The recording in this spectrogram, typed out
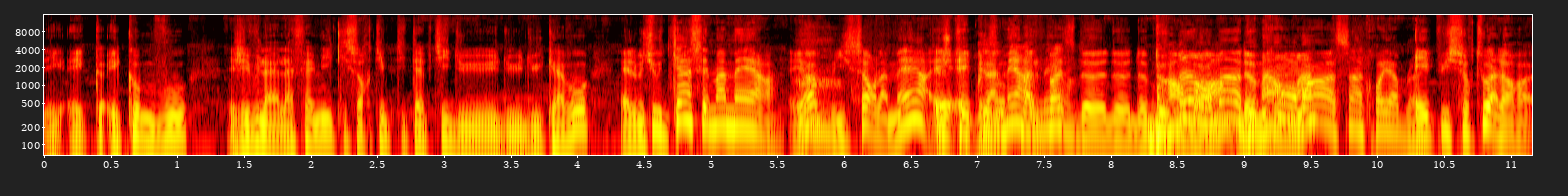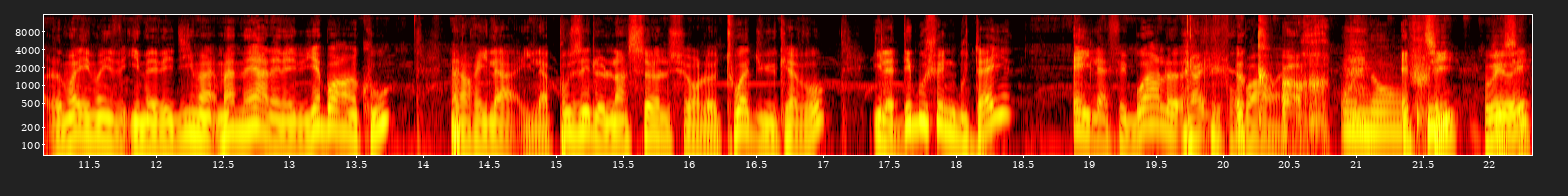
et, comme vous, j'ai vu la, famille qui sortit petit à petit du, du, caveau. Et elle me dit, tiens, c'est ma mère. Et hop, il sort la mère. Et, la mère, elle passe de, de, bras en bras, de, main en main. C'est incroyable. Et puis surtout, alors, moi, il m'avait dit, ma mère, elle aimait bien boire un coup. Alors il a, posé le linceul sur le toit du caveau, il a débouché une bouteille et il a fait boire le, corps. Oh non. Et oui, oui.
